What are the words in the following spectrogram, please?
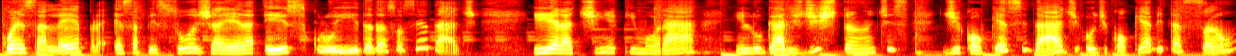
com essa lepra, essa pessoa já era excluída da sociedade e ela tinha que morar em lugares distantes de qualquer cidade ou de qualquer habitação,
